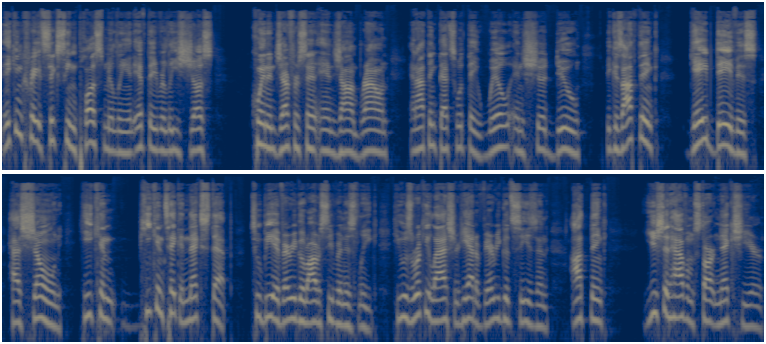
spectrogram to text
They can create 16 plus million if they release just Quinton Jefferson and John Brown. And I think that's what they will and should do because I think Gabe Davis has shown he can he can take a next step to be a very good wide receiver in this league. He was rookie last year. He had a very good season. I think you should have him start next year.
